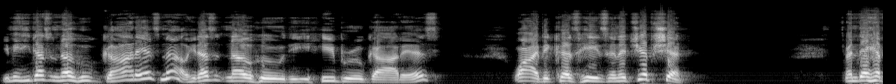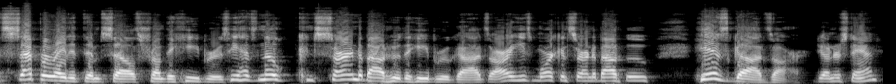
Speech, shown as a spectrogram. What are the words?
You mean he doesn't know who God is? No, he doesn't know who the Hebrew God is. Why? Because he's an Egyptian. And they have separated themselves from the Hebrews. He has no concern about who the Hebrew gods are. He's more concerned about who his gods are. Do you understand?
